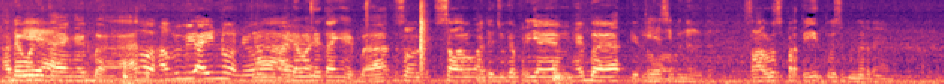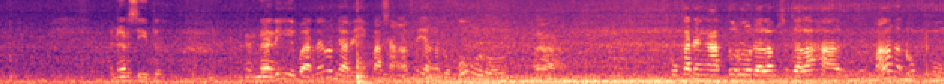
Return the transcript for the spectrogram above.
ada Iya. wanita yang hebat. oh Habibi Ainun yo Nah, ada wanita yang hebat, terus selalu, selalu ada juga pria yang hebat gitu. Iya sih bener itu. Selalu seperti itu sebenarnya. Bener sih itu. Karena jadi ibaratnya lu nyari pasangan tuh yang ngedukung lu Nah, bukan yang ngatur lu dalam segala hal gitu. malah ngedukung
